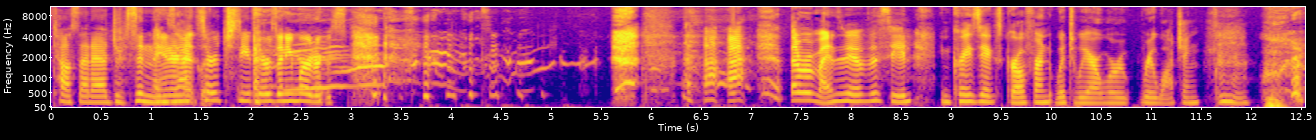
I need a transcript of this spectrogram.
toss that address in the internet search, see if there's any murders. That reminds me of the scene in Crazy Ex Girlfriend, which we are re- rewatching.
